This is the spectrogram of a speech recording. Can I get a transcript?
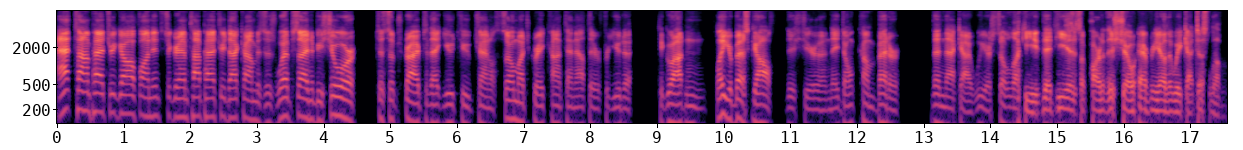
at Tom Patri Golf on Instagram. TomPatri.com is his website, and be sure to subscribe to that YouTube channel. So much great content out there for you to to go out and play your best golf this year, and they don't come better than that guy. We are so lucky that he is a part of this show every other week. I just love him.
